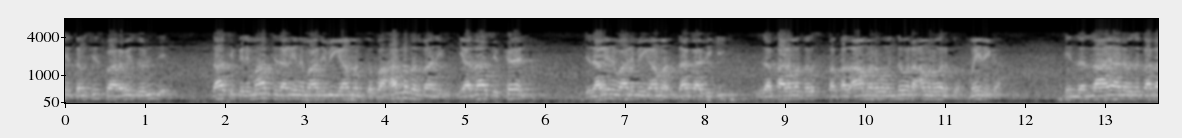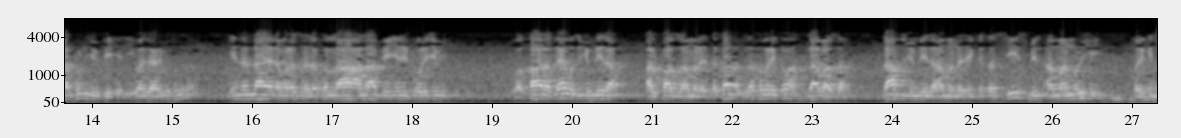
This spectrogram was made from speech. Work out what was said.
چی تنسیس پاروی ضرور دے۔ دا سی کلمات چی داغین معلومی کا امن کفا ہر لفظ بانی۔ یا سی فعل داغین معلومی کا امن دا کافی کی۔ اذا قال مطرس فقد آمن ہو اندو والا امن ورکو مہینے کا ان اللہ یعلم ذکر اللہ ٹھولی جب پیجنی واجہ عربی خبرا ان اللہ یعلم رسول ذکر اللہ علا پیجنی ٹھولی جب وقال دعوت جملی دا الفاظ امن ہے تکلم دا خبر کوا لا باسا دام جملی دا امن ہے کہ تسیس بالامان مرشی لیکن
